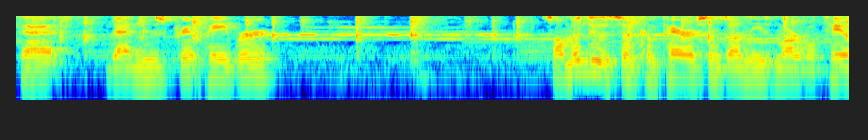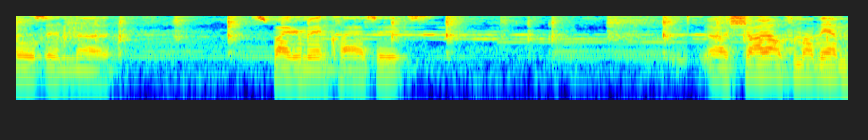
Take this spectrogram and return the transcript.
That that newsprint paper. So I'm gonna do some comparisons on these Marvel Tales and uh, Spider-Man classics. Uh, shout out to my man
